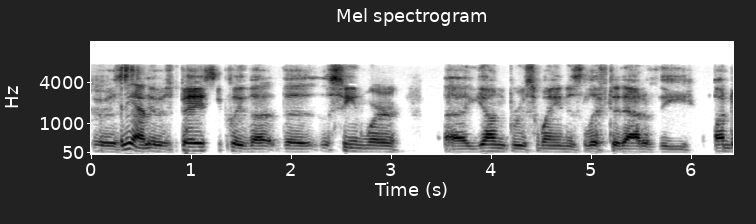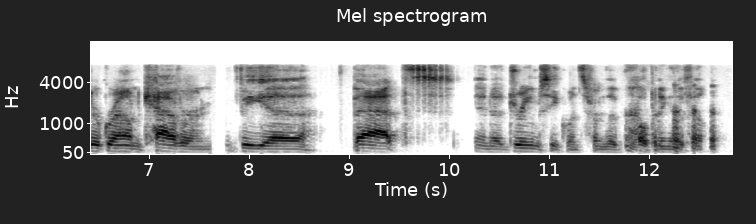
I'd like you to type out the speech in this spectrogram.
It was yeah. it was basically the the, the scene where uh, young Bruce Wayne is lifted out of the underground cavern via bats in a dream sequence from the opening of the film.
